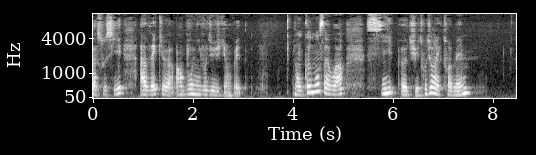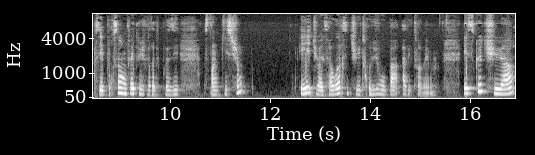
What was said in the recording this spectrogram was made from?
associé avec euh, un bon niveau de vie en fait. Donc comment savoir si euh, tu es trop dur avec toi-même? C'est pour ça en fait que je voudrais te poser cinq questions et tu vas savoir si tu es trop dur ou pas avec toi-même. Est-ce que tu as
